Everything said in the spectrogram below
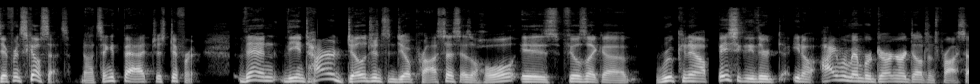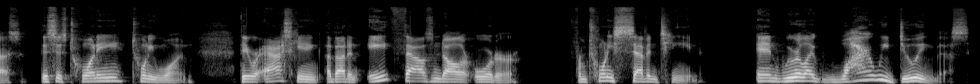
different skill sets. Not saying it's bad, just different. Then the entire diligence and deal process as a whole is feels like a root canal. Basically, they're, you know, I remember during our diligence process, this is 2021, they were asking about an $8,000 order from 2017 and we were like, why are we doing this?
